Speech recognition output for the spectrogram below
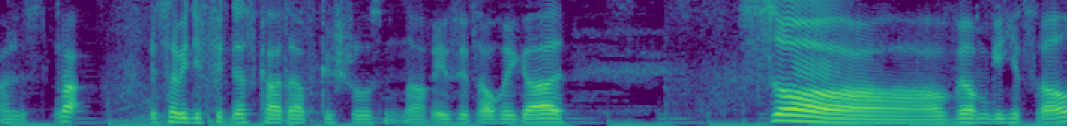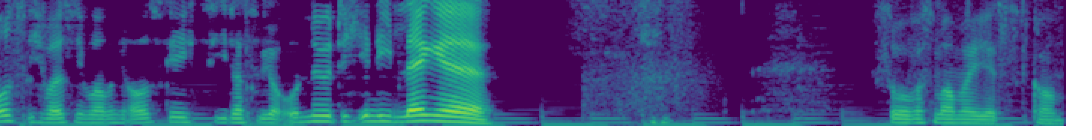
alles. Na, jetzt habe ich die Fitnesskarte abgestoßen. Nach ist jetzt auch egal. So, warum gehe ich jetzt raus? Ich weiß nicht, warum ich rausgehe. Ich ziehe das wieder unnötig in die Länge. so, was machen wir jetzt? Komm.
